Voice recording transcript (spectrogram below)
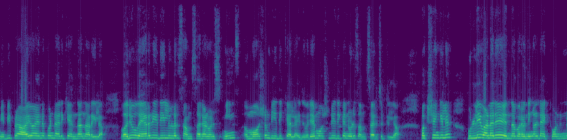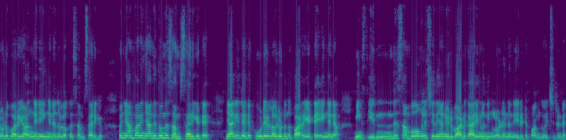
മേ ബി പ്രായം അതിനെ കൊണ്ടായിരിക്കും എന്താണെന്ന് അറിയില്ല ഒരു വേറെ രീതിയിലുള്ള ഒരു സംസാരമാണ് മീൻസ് മോശം രീതിക്കല്ല. ഇതുവരെ മോശം രീതിക്ക് എന്നോട് സംസാരിച്ചിട്ടില്ല. പക്ഷേങ്കിൽ പുള്ളി വളരെ എന്താ പറയുക നിങ്ങളുടെ അക്കൗണ്ടിനോട് പറയോ അങ്ങനെ ഇങ്ങനെ എന്നുള്ളതൊക്കെ സംസാരിക്കും. അപ്പൊ ഞാൻ പറയും ഞാനിതൊന്ന് സംസാരിക്കട്ടെ. ഞാനിത് എന്റെ കൂടെയുള്ളവരോടൊന്ന് പറയട്ടെ. എങ്ങനെയാ മീൻസ് എന്ത് സംഭവങ്ങൾ ചെയ്ത് ഞാൻ ഒരുപാട് കാര്യങ്ങൾ നിങ്ങളോട് തന്നെ നേരിട്ട് പങ്കുവച്ചിട്ടുണ്ട്.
